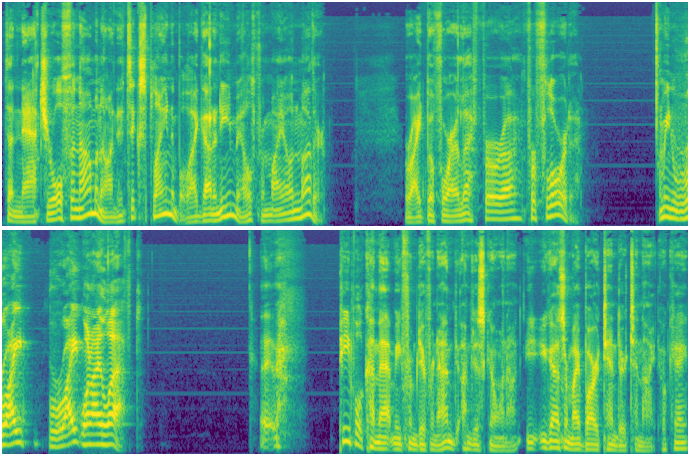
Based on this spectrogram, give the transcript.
It's a natural phenomenon. It's explainable. I got an email from my own mother right before I left for uh, for Florida. I mean, right right when I left. Uh, people come at me from different. I'm I'm just going on. You guys are my bartender tonight, okay?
